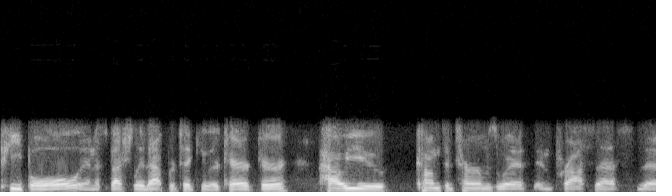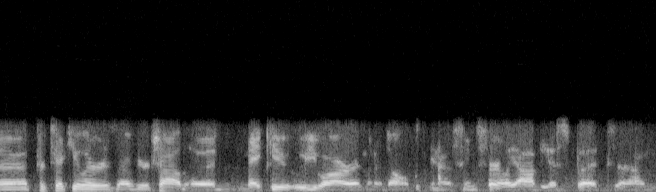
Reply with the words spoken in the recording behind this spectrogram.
people, and especially that particular character, how you come to terms with and process the particulars of your childhood make you who you are as an adult. You know, seems fairly obvious, but um,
